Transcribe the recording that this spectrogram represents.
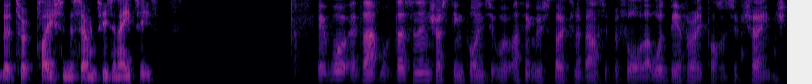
that took place in the 70s and 80s. It would that that's an interesting point. It I think we've spoken about it before. That would be a very positive change,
